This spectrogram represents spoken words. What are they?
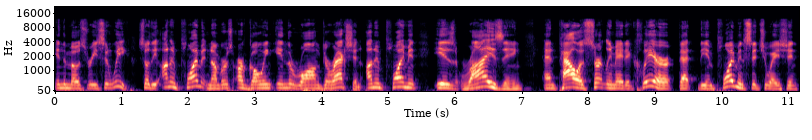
in the most recent week. So the unemployment numbers are going in the wrong direction. Unemployment is rising, and Powell has certainly made it clear that the employment situation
